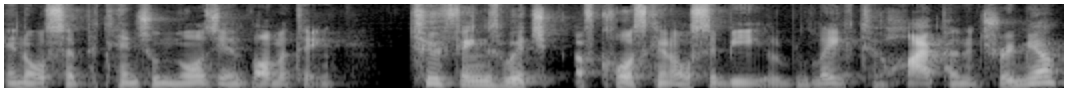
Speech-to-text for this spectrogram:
and also potential nausea and vomiting. Two things which, of course, can also be linked to hyponatremia,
